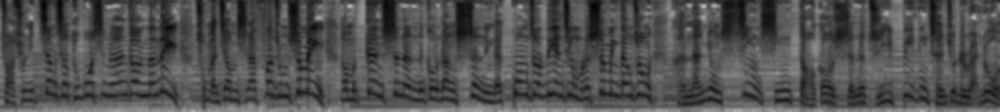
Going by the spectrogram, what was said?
抓住，你降下突破性的恩膏与能力，充满叫我们先来翻出我们生命，让我们更深的能够让圣灵来光照炼净我们的生命当中，很难用信心祷告神的旨意必定成就的软弱，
